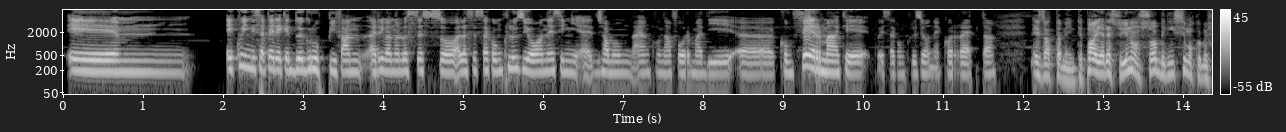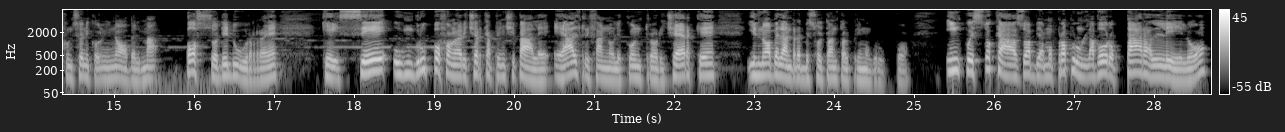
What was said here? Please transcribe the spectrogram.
E, mh, mm, e quindi sapere che due gruppi fan, arrivano stesso, alla stessa conclusione sign- è, diciamo, è anche una forma di uh, conferma che questa conclusione è corretta. Esattamente. Poi adesso io non so benissimo come funzioni con i Nobel, ma posso dedurre che se un gruppo fa una ricerca principale e altri fanno le controricerche, il Nobel andrebbe soltanto al primo gruppo. In questo caso abbiamo proprio un lavoro parallelo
